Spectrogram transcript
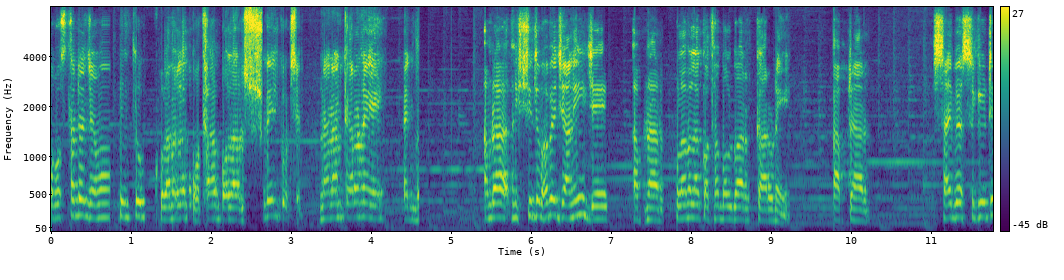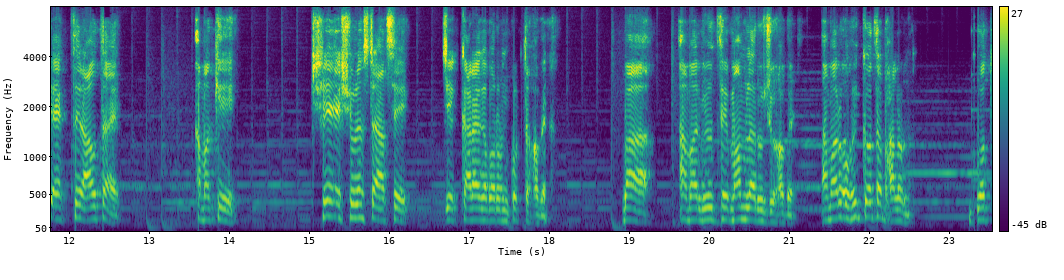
অবস্থাটা যেমন কিন্তু খোলামেলা কথা বলার সুবিধা করছে, নানান কারণে আমরা নিশ্চিতভাবে জানি যে আপনার খোলামেলা কথা বলবার কারণে আপনার সাইবার সিকিউরিটি অ্যাক্টের আওতায় আমাকে সে অ্যাসুরেন্সটা আছে যে কারাগাবরণ করতে হবে না বা আমার বিরুদ্ধে মামলা রুজু হবে আমার অভিজ্ঞতা ভালো না। গত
